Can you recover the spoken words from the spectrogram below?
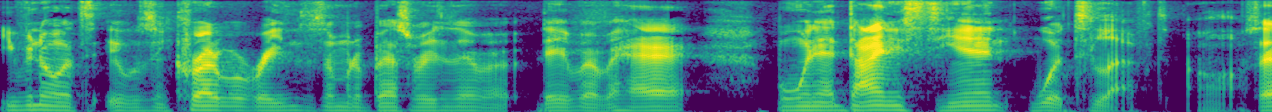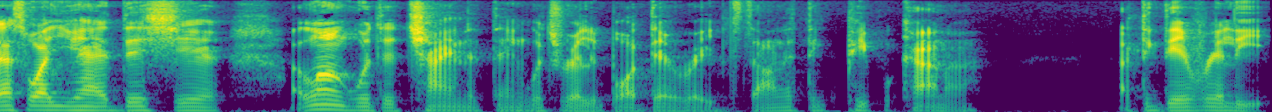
even though it's, it was incredible ratings, some of the best ratings ever they've ever had. But when that dynasty end, what's left? Uh, so that's why you had this year, along with the China thing, which really brought their ratings down. I think people kind of, I think they really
